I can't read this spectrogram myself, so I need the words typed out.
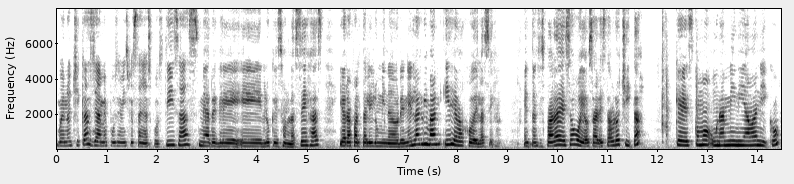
Bueno chicas, ya me puse mis pestañas postizas, me arreglé eh, lo que son las cejas y ahora falta el iluminador en el lagrimal y debajo de la ceja. Entonces para eso voy a usar esta brochita que es como una mini abanico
